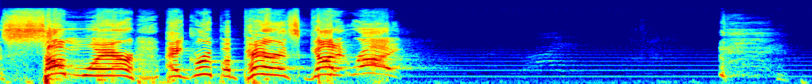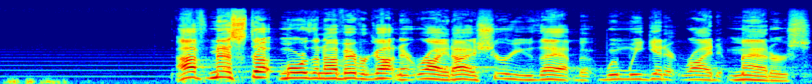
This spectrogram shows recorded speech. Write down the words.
somewhere a group of parents got it right. I've messed up more than I've ever gotten it right, I assure you that, but when we get it right, it matters.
